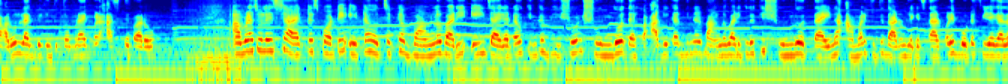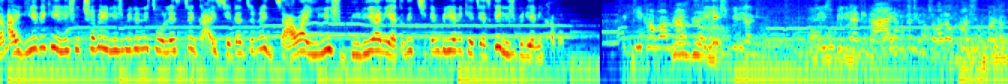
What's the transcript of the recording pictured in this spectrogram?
দারুণ লাগবে কিন্তু তোমরা একবার আসতে পারো। আমরা চলে এসেছি আরেকটা স্পটে এটা হচ্ছে একটা বাংলো বাড়ি। এই জায়গাটাও কিন্তু ভীষণ সুন্দর। দেখো আগেকার দিনের বাংলো বাড়িগুলো কি সুন্দর তাই না? আমার কিন্তু দারুণ লেগেছে। তারপরে বোটে ফিরে গেলাম। আর গিয়ে দেখি ইলিশ উৎসবের ইলিশ বিরিয়ানি চলে এসছে। গাইস যেটার জন্যই যাওয়া ইলিশ বিরিয়ানি এতদিন চিকেন বিরিয়ানি খেয়েছি আজকে ইলিশ বিরিয়ানি খাব। কি খাব আমরা? ইলিশ বিরিয়ানি। ইলিশ বিরিয়ানি গাইস চলো খাওয়া শুরু করা যাক।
